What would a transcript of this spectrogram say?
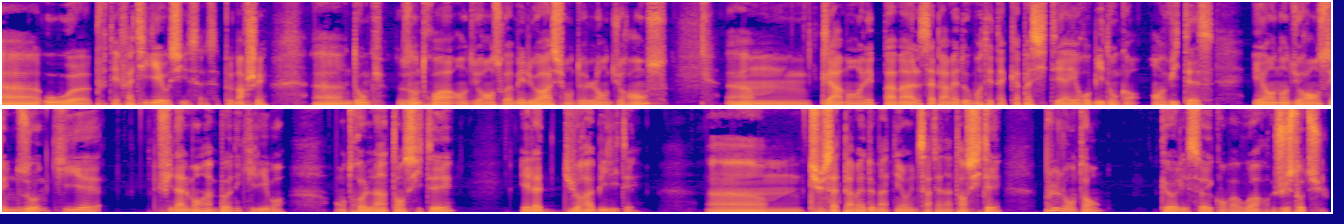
Euh, ou euh, plus tu es fatigué aussi, ça, peut marcher. Euh, donc, zone 3, endurance ou amélioration de l'endurance. clairement, elle est pas mal, ça permet d'augmenter ta capacité aérobie, donc en, vitesse et en endurance. C'est une zone qui est finalement un bon équilibre entre l'intensité et la durabilité. Tu, ça te permet de maintenir une certaine intensité plus longtemps que les seuils qu'on va voir juste au-dessus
